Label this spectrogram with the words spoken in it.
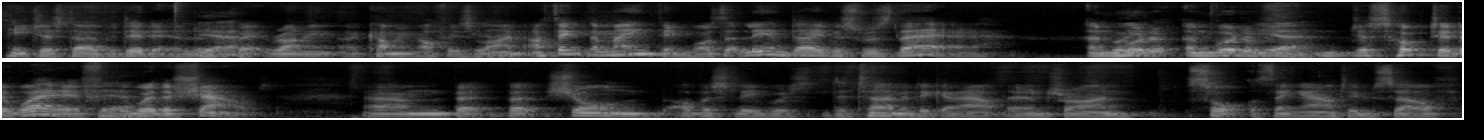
he just overdid it a little Yeah. bit, running, uh, coming off his line. I think the main thing was that Liam Davis was there, and Well, would have, and would have yeah. just hooked it away if Yeah. with a shout. Um, but but Sean obviously was determined to get out there and try and sort the thing out himself.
